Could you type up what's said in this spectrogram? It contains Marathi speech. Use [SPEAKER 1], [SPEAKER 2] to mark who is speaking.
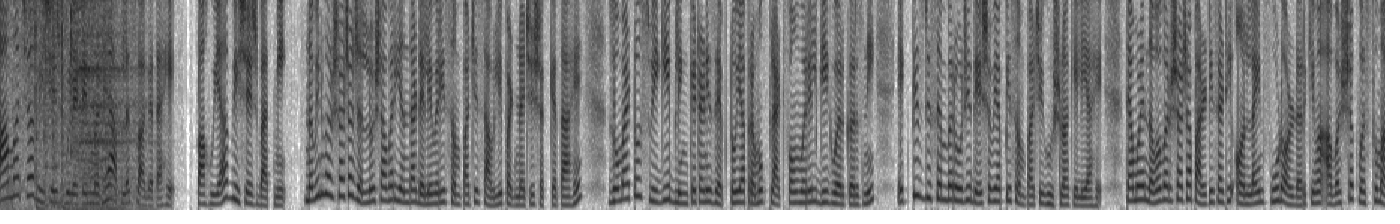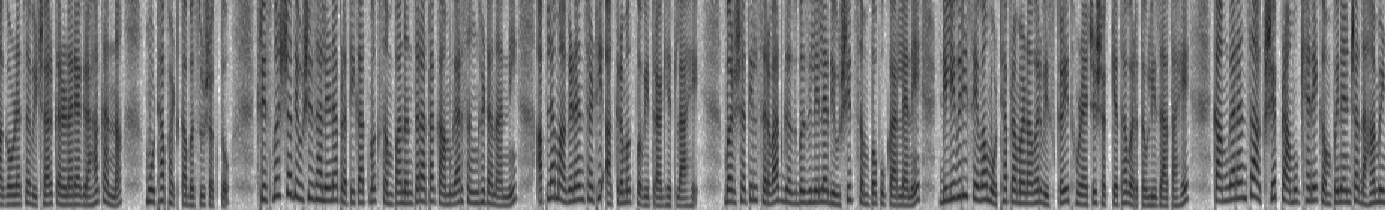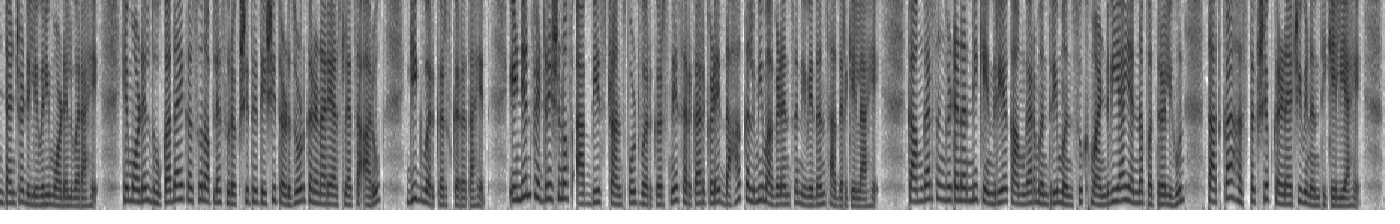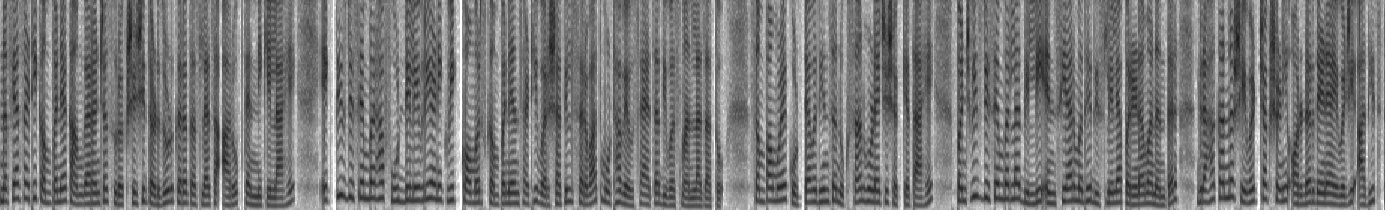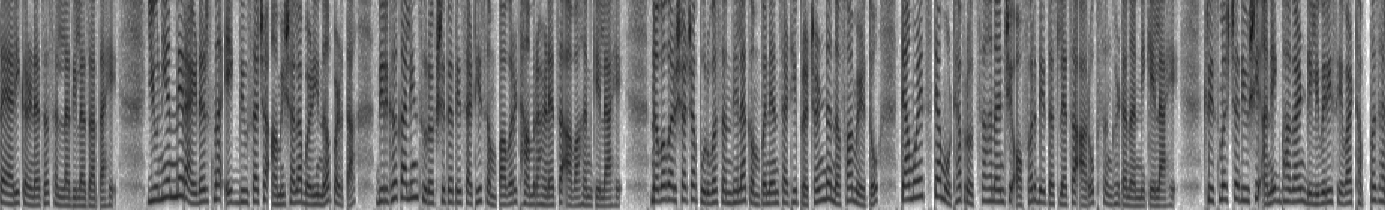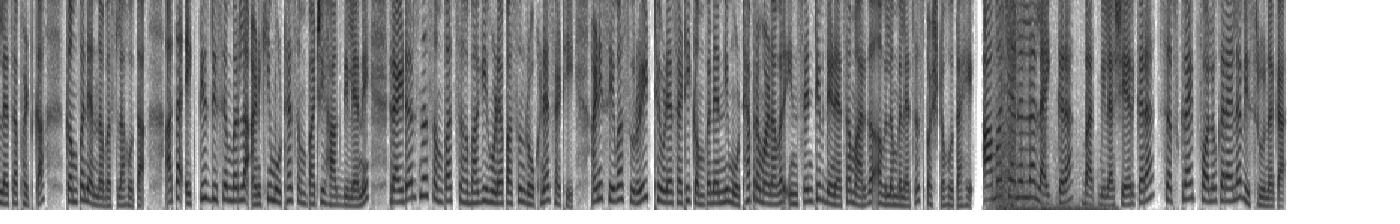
[SPEAKER 1] आमाच्या विशेष बुलेटिनमध्ये आपलं स्वागत आहे. पाहूया विशेष बातमी. नवीन वर्षाच्या जल्लोषावर यंदा डिलिव्हरी संपाची सावली पडण्याची शक्यता आहे. झोमॅटो स्विगी ब्लिंकेट आणि झेप्टो या प्रमुख प्लॅटफॉर्मवरील गिग वर्कर्सनी एकतीस डिसेंबर रोजी देशव्यापी संपाची घोषणा केली आहे. त्यामुळे नववर्षाच्या पार्टीसाठी ऑनलाईन फूड ऑर्डर किंवा आवश्यक वस्तू मागवण्याचा विचार करणाऱ्या ग्राहकांना मोठा फटका बसू शकतो. ख्रिसमसच्या दिवशी झालेल्या प्रतिकात्मक संपानंतर आता कामगार संघटनांनी आपल्या मागण्यांसाठी आक्रमक पवित्रा घेतला आहे. वर्षातील सर्वात गजबजलेल्या दिवशीच संप पुकारल्याने डिलिव्हरी सेवा मोठ्या प्रमाणावर विस्कळीत होण्याची शक्यता वर्तवली जात आहे. कामगारांचा आक्षेप प्रामुख्याने कंपन्यांच्या दहा मिनिटांच्या डिलिव्हरी मॉडेलवर आहे. हे मॉडेल धोकादायक असून आपल्या सुरक्षिततेशी तडजोड करणारे असल्याचा आरोप गिग वर्कर्स करत आहेत. Indian federation of app based transport वर्कर्सने सरकारकडे दहा कलमी मागण्यांचं निवेदन सादर केलं आहे. कामगार संघटनांनी केंद्रीय कामगार मंत्री मनसुख मांडविया यांना पत्र लिहून तात्काळ हस्तक्षेप करण्याची विनंती केली आहे. नफ्यासाठी कंपन्या कामगारांच्या सुरक्षेशी तडजोड करत असल्याचा आरोप त्यांनी केला आहे. एकतीस डिसेंबर हा फूड डिलिव्हरी आणि क्विक कॉमर्स कंपन्यांसाठी वर्षातील सर्वात मोठा व्यवसायाचा दिवस मानला जातो. संपामुळे कोट्यावधींचं नुकसान होण्याची शक्यता आहे. पंचवीस डिसेंबरला दिल्ली एनसीआरमध्ये दिसलेल्या परिणामानंतर ग्राहकांना शेवटच्या क्षणी ऑर्डर देण्याऐवजी आधीच तयारी करण्याचा सल्ला दिला जात आहे. युनियनने रायडर्सना एक दिवसाच्या आमिषाला बळी न पडता दीर्घकालीन सुरक्षिततेसाठी संपावर ठाम राहण्याचं आवाहन केलं आहे. नववर्षाच्या पूर्वसंध्येला कंपन्यांसाठी प्रचंड नफा मिळतो. त्यामुळेच त्या मोठ्या प्रोत्साहनांची ऑफर देत असल्याचा आरोप संघटनांनी केला आहे. ख्रिसमसच्या दिवशी अनेक भागांत डिलिव्हरी सेवा ठप्प झाल्याचा फटका कंपन्यांना बसला होता. आता एकतीस डिसेंबरला आणखी मोठ्या संपाची हाक दिल्याने रायडर्सना संपात सहभागी होण्यापासून रोखण्यासाठी आणि सेवा सुरळीत ठेवण्यासाठी कंपन्यांनी मोठ्या प्रमाणावर इन्सेंटिव्ह देण्याचा मार्ग अवलंबल्याचं स्पष्ट होत आहे. आमा चॅनलला लाईक करा बातमीला शेअर करा सबस्क्राईब फॉलो करायला विसरू नका.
